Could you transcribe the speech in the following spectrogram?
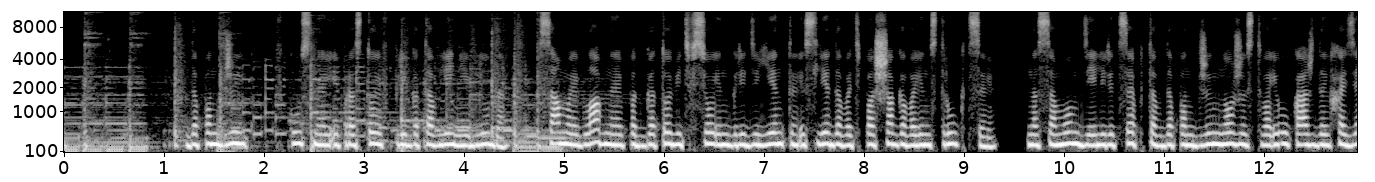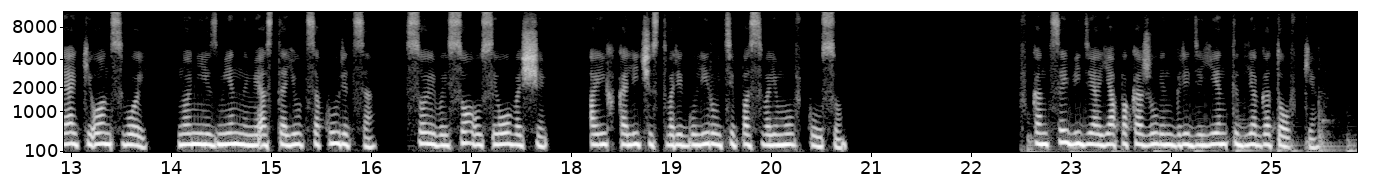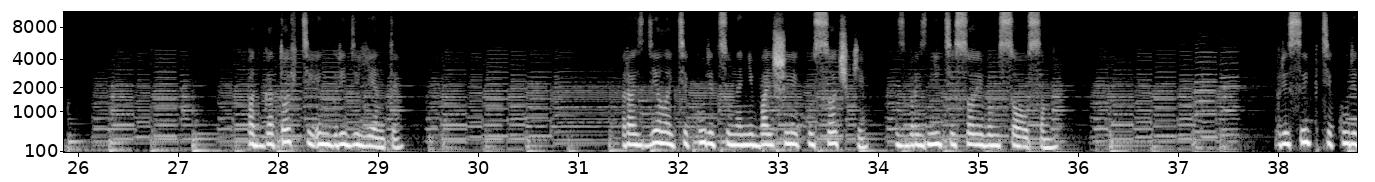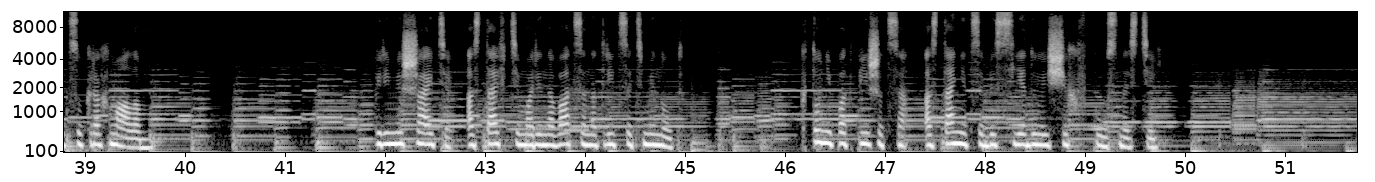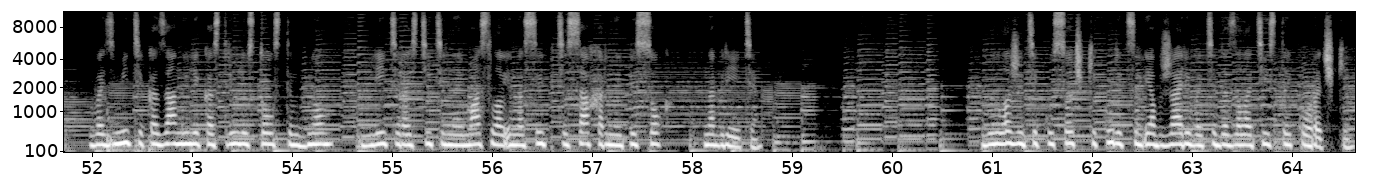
Дапанджи – вкусное и простое в приготовлении блюдо, самое главное подготовить все ингредиенты и следовать пошаговой инструкции, на самом деле рецептов дапанджи множество и у каждой хозяйки он свой но неизменными остаются курица, соевый соус и овощи, а их количество регулируйте по своему вкусу. В конце видео я покажу ингредиенты для готовки. Подготовьте ингредиенты. Разделайте курицу на небольшие кусочки, сбрызните соевым соусом. Присыпьте курицу крахмалом. Перемешайте, оставьте мариноваться на 30 минут. Кто не подпишется, останется без следующих вкусностей. Возьмите казан или кастрюлю с толстым дном, влейте растительное масло и насыпьте сахарный песок, нагрейте. Выложите кусочки курицы и обжаривайте до золотистой корочки.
